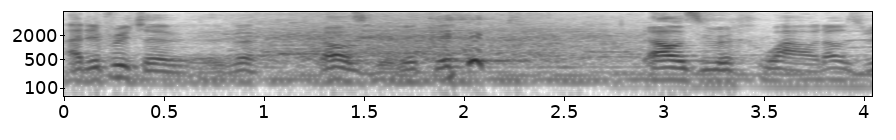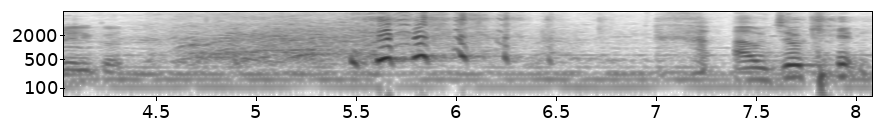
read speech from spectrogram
I did preach. Uh, that was good. Okay. That was wow. That was really good. I'm joking.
